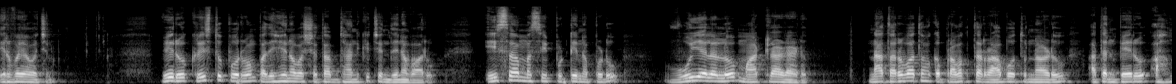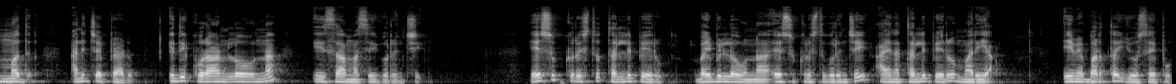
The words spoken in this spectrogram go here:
ఇరవయో వచనం. వీరు క్రీస్తు పూర్వం పదిహేనవ శతాబ్దానికి చెందినవారు. ఈసా మసీ పుట్టినప్పుడు ఊయలలో మాట్లాడాడు. నా తరువాత ఒక ప్రవక్త రాబోతున్నాడు అతని పేరు అహ్మద్ అని చెప్పాడు. ఇది ఖురాన్లో ఉన్న ఈసా మసీ గురించి. యేసుక్రీస్తు తల్లి పేరు. బైబిల్లో ఉన్న యేసుక్రీస్తు గురించి ఆయన తల్లి పేరు మరియా. ఈమె భర్త యోసేపు.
